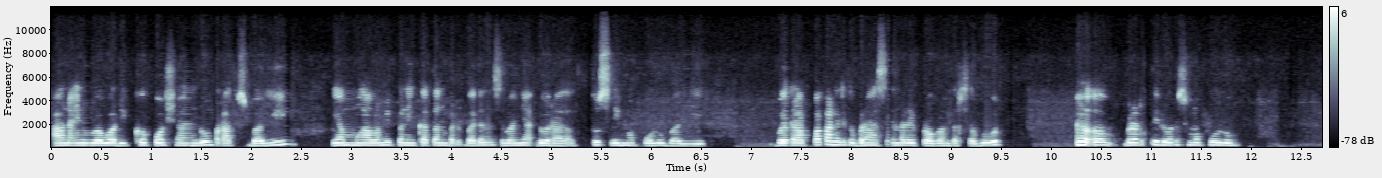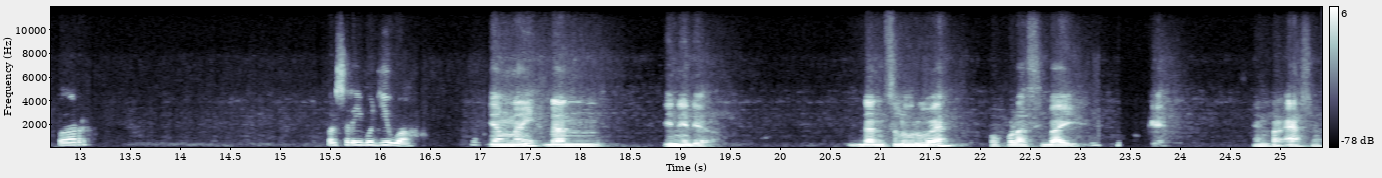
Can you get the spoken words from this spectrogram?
anak yang dibawa di ke posyandu 400 bayi, yang mengalami peningkatan berat badan sebanyak 250 bayi. Berapakah nilai keberhasilan dari program tersebut? Eh, berarti 250 per per 1000 jiwa. Yang naik dan ini dia. Dan seluruh ya, populasi bayi. Oke. N per S ya.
